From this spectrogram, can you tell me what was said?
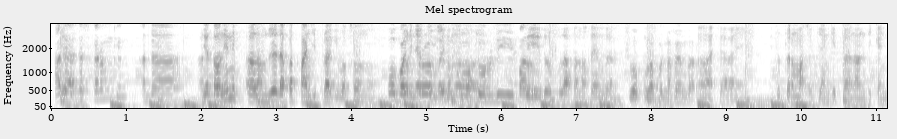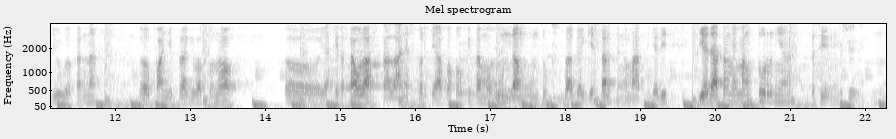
Ada ada sekarang mungkin ada. ada ya tahun ini alhamdulillah dapat Panji Pragiwaksono Oh, Panji Pragiwaksono mau tour di Palu? Nanti 28 November 28 November. eh, acaranya itu termasuk yang kita nantikan juga karena eh, Panji Pragiwaksono eh, ya kita tahu lah skalanya seperti apa kalau kita mau undang untuk sebagai gestar setengah mati jadi dia datang memang turnya ke sini Ke sini. Hmm.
